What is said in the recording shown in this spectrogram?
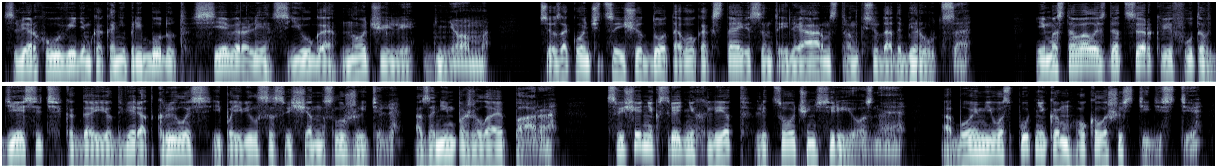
Сверху увидим, как они прибудут, с севера ли, с юга, ночью ли, днем. Все закончится еще до того, как Стайвисент или Армстронг сюда доберутся». Им оставалось до церкви футов десять, когда ее дверь открылась, и появился священнослужитель, а за ним пожилая пара. Священник средних лет, лицо очень серьезное. Обоим его спутникам около шестидесяти —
